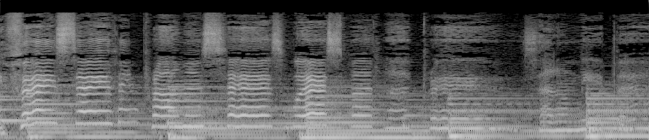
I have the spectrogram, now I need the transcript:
Your face saving promises whispered like prayers. I don't need that.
